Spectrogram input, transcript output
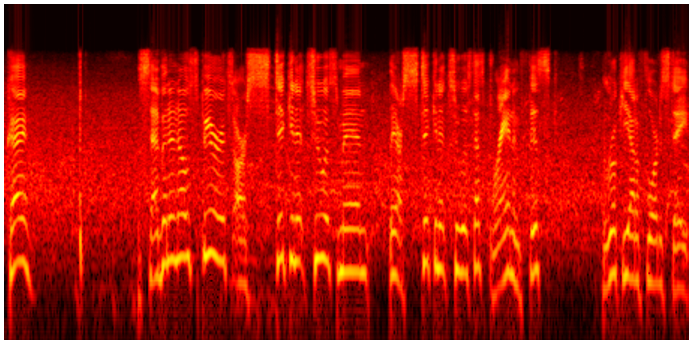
Okay. 7 and 0 Spirits are sticking it to us, man. They are sticking it to us. That's Brandon Fisk, the rookie out of Florida State.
